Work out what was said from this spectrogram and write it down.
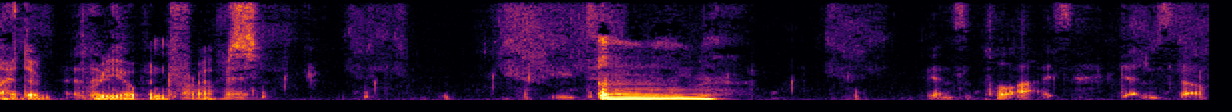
I had to reopen oh, fraps. Sweet. Um, Getting supplies, getting stuff.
